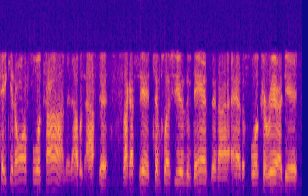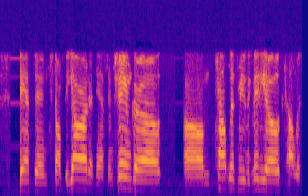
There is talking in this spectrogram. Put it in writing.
take it on full time, and that was after, like I said, ten plus years of dancing. I, I had a full career. I did dancing Stomp the Yard, I danced in Dreamgirls, um, countless music videos, countless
